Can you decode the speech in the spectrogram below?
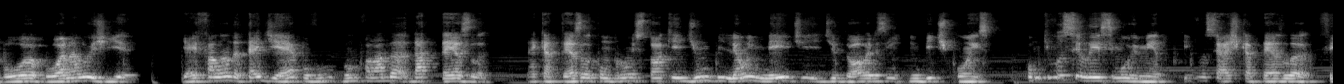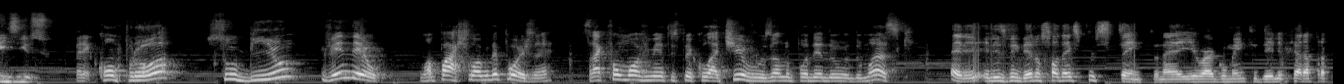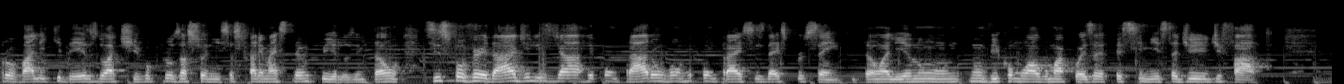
Boa, boa analogia. E aí, falando até de Apple, vamos, vamos falar da, da Tesla né, que a Tesla comprou um estoque de um bilhão e meio de, de dólares em, em, bitcoins. Como que você lê esse movimento? Por que, que você acha que a Tesla fez isso? Peraí, comprou, subiu, vendeu. Uma parte logo depois, né? Será que foi um movimento especulativo usando o poder do, do Musk? É, eles venderam só 10%, né? E o argumento dele é que era para provar a liquidez do ativo para os acionistas ficarem mais tranquilos. Então, se isso for verdade, eles já recompraram, vão recomprar esses 10%. Então, ali eu não, não vi como alguma coisa pessimista de, de fato.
